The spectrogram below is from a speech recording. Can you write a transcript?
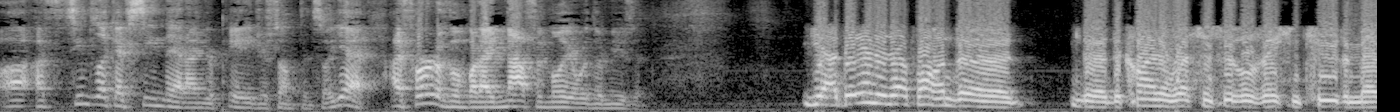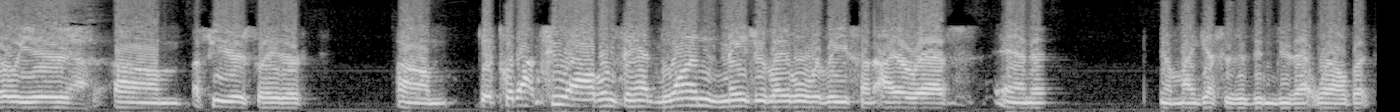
uh, it seems like I've seen that on your page or something. So yeah, I've heard of them, but I'm not familiar with their music. Yeah, they ended up on the the decline of Western civilization two, the metal years. Yeah. Um, a few years later, um, they put out two albums. They had one major label release on IRS, and it, you know, my guess is it didn't do that well. But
